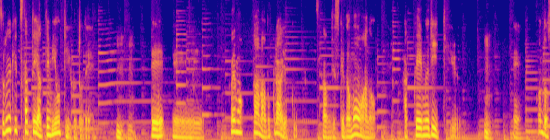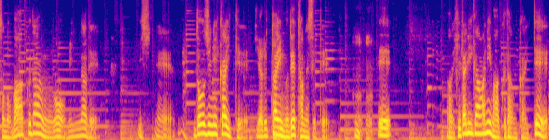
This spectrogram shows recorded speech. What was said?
それだけ使ってやってみようということで、うん。うん。で、えーこれも、まあまあ僕らはよく使うんですけども、あの、HackMD っていう、うんえー今度そのマークダウンをみんなでえー同時に書いて、リアルタイムで試せて、うん。うん。で、あの左側にマークダウン書いて、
